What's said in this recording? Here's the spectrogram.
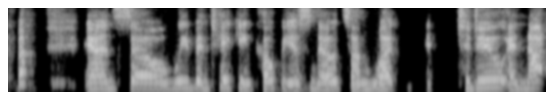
and so we've been taking copious notes on what to do and not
